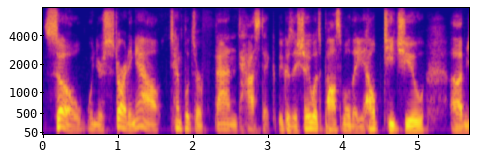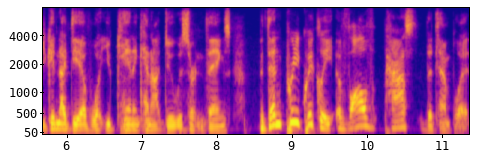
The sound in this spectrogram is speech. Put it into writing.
So when you're starting out, templates are fantastic because they show you what's possible. They help teach you. Um, you get an idea of what you can and cannot do with certain things but then pretty quickly evolve past the template.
